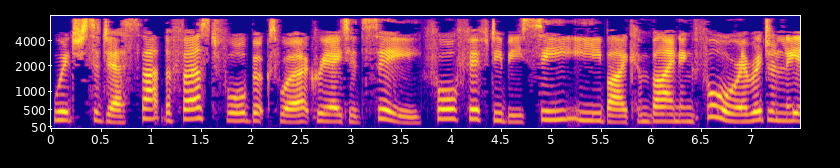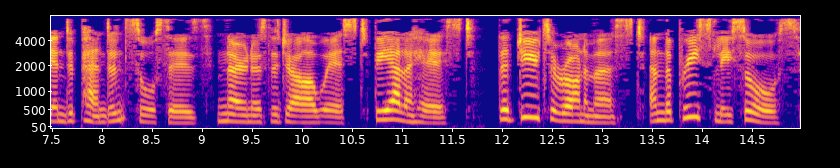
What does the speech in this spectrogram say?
which suggests that the first four books were created c. 450 BCE by combining four originally independent sources, known as the Jahwist, the Elohist, the Deuteronomist, and the priestly source.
